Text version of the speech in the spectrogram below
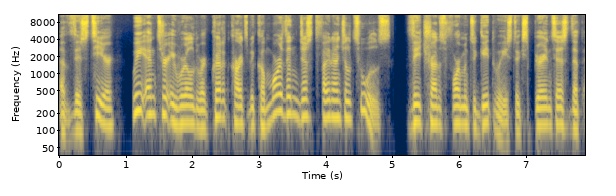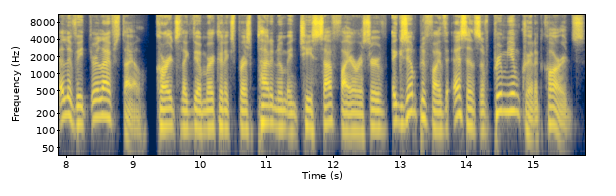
At this tier, we enter a world where credit cards become more than just financial tools. They transform into gateways to experiences that elevate your lifestyle. Cards like the American Express Platinum and Chase Sapphire Reserve exemplify the essence of premium credit cards.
